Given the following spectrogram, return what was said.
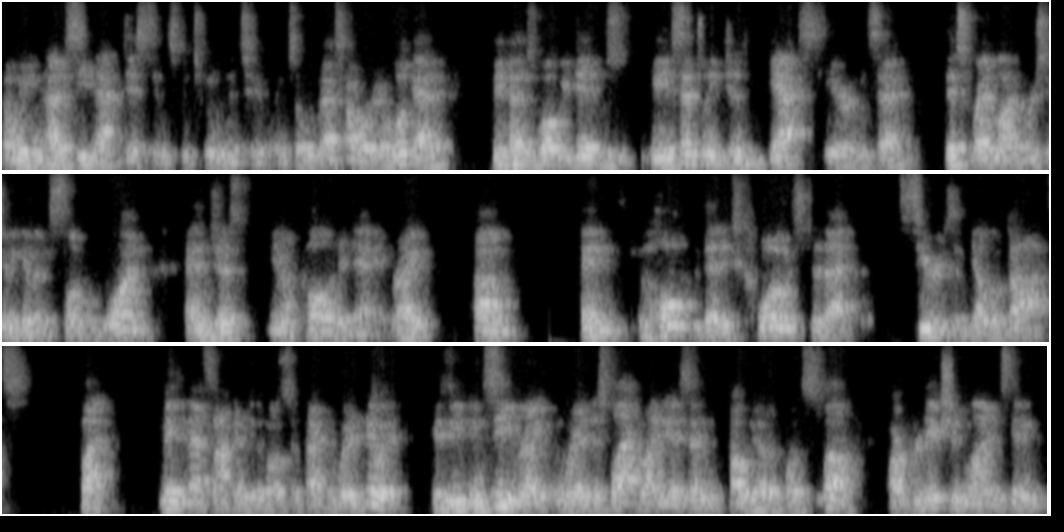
and we can kind of see that distance between the two, and so that's how we're gonna look at it. Because what we did was, we essentially just guessed here and said, this red line, we're just gonna give it a slope of one. And just, you know, call it a day, right? Um, and hope that it's close to that series of yellow dots. But maybe that's not gonna be the most effective way to do it, because you can see right where this black line is, and probably other points as well. Our prediction line is getting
